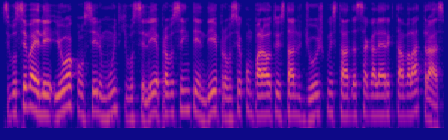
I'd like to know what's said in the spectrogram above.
se você vai ler, eu aconselho muito que você leia para você entender, para você comparar o teu estado de hoje com o estado dessa galera que estava lá atrás.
